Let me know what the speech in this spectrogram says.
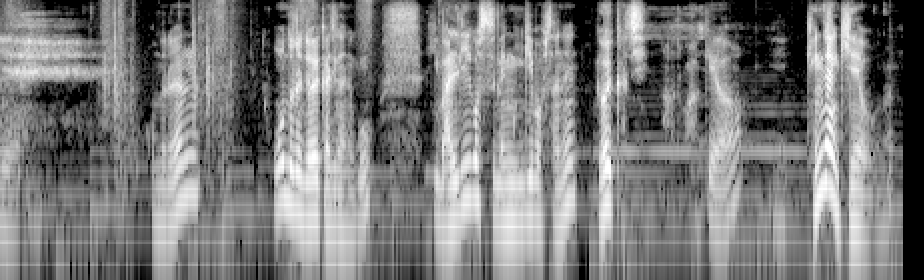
예. 오늘은 오늘은 여기까지가 아니고 이 말리고스 냉기법사는 여기까지 할게요. 예, 굉장히 기네요 오늘.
